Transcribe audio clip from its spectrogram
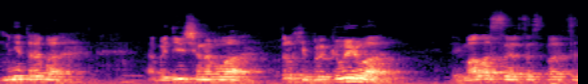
мені треба, аби дівчина була трохи бриклива і мала серце з перцем.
